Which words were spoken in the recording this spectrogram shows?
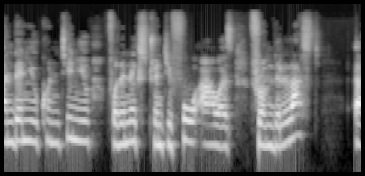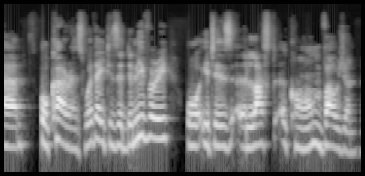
and then you continue for the next 24 hours from the last uh, occurrence, whether it is a delivery or it is a last convulsion.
